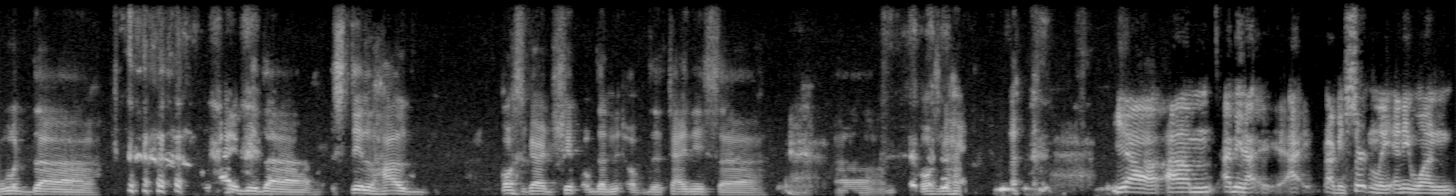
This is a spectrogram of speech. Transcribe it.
would uh, be the still hulled Coast Guard ship of the of the Chinese uh, uh, Coast Guard. yeah, um, I mean, I, I, I, mean, certainly anyone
